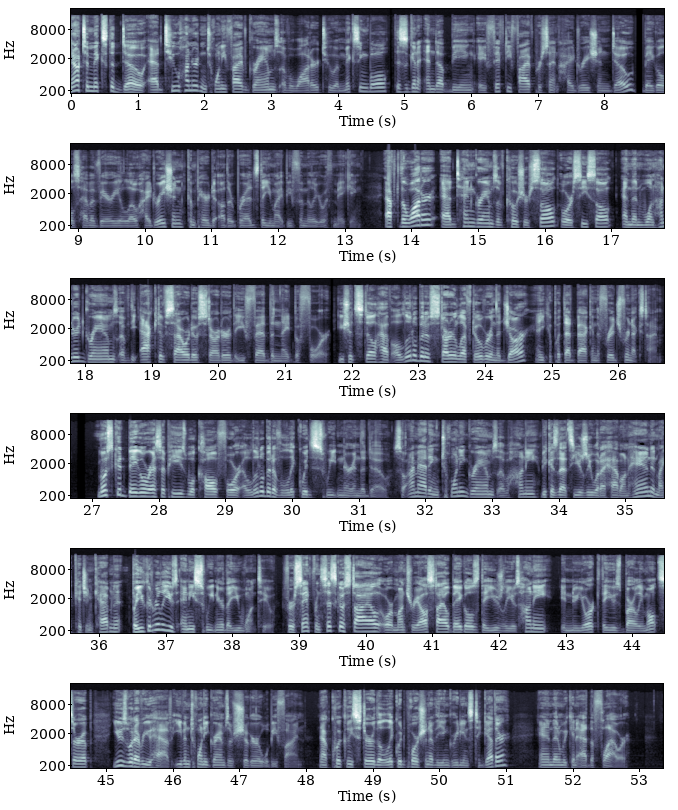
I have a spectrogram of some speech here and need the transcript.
Now to mix the dough, add 225 grams of water to a mixing bowl. This is going to end up being a 55% hydration dough. Bagels have a very low hydration compared to other breads that you might be familiar with making. After the water, add 10 grams of kosher salt or sea salt, and then 100 grams of the active sourdough starter that you fed the night before. You should still have a little bit of starter left over in the jar, and you can put that back in the fridge for next time. Most good bagel recipes will call for a little bit of liquid sweetener in the dough. So I'm adding 20 grams of honey because that's usually what I have on hand in my kitchen cabinet, but you could really use any sweetener that you want to. For San Francisco style or Montreal style bagels, they usually use honey. In New York, they use barley malt syrup. Use whatever you have, even 20 grams of sugar will be fine. Now quickly stir the liquid portion of the ingredients together, and then we can add the flour.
